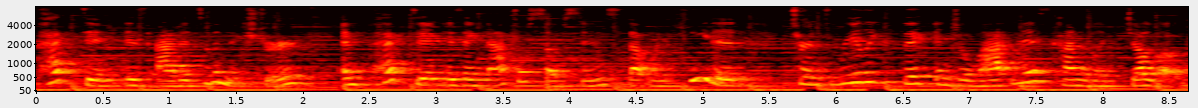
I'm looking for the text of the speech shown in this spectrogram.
pectin is added to the mixture, and pectin is a natural substance that when heated turns really thick and gelatinous, kind of like jello.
